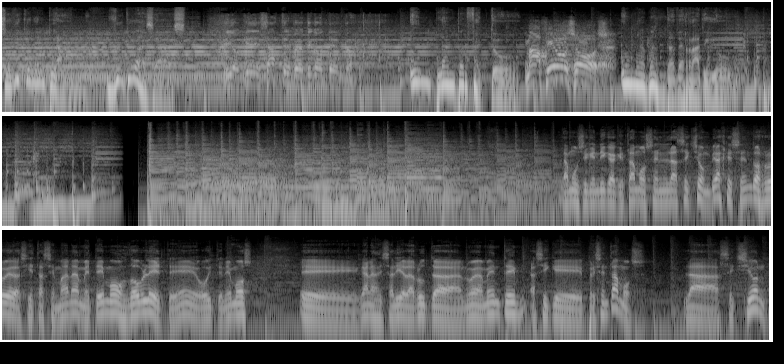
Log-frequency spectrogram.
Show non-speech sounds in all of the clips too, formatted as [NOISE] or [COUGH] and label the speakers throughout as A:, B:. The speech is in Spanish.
A: Seguí con el plan. No te vayas.
B: Digo, qué desastre, pero estoy contento.
A: Un plan perfecto.
C: ¡Mafiosos!
A: Una banda de radio.
D: La música indica que estamos en la sección Viajes en dos ruedas y esta semana metemos doblete. ¿eh? Hoy tenemos eh, ganas de salir a la ruta nuevamente, así que presentamos la sección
